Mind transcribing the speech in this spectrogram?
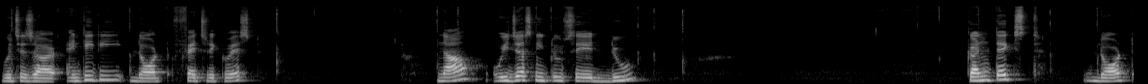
which is our entity dot fetch request. Now we just need to say do context dot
